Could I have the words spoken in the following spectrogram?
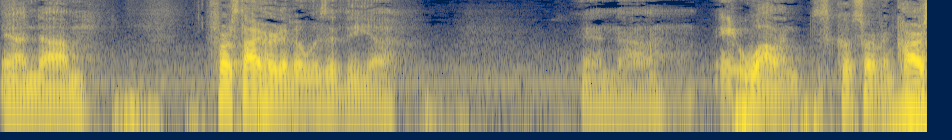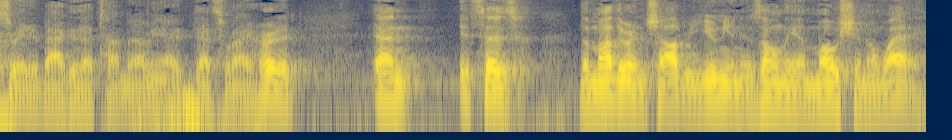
and um, first I heard of it was at the, uh, uh, while in, sort of incarcerated back at that time. But I mean, I, that's when I heard it, and it says the mother and child reunion is only a motion away.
